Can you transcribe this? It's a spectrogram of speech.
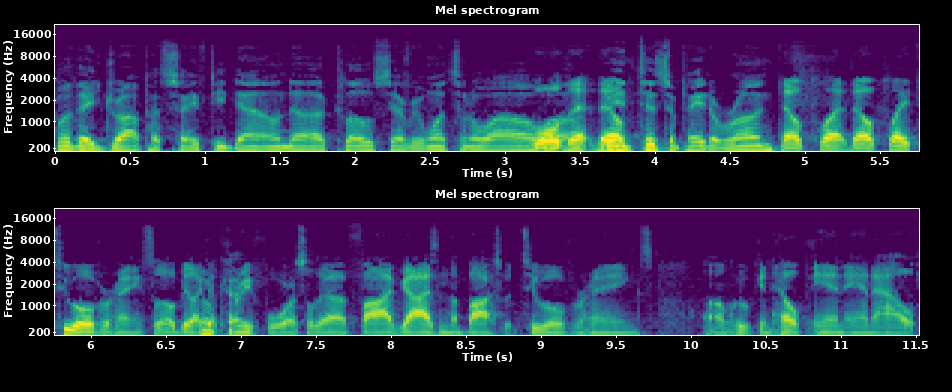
Will they drop a safety down uh, close every once in a while? Well, Uh, they- they'll- anticipate a run. They'll play. They'll play two overhangs, so they'll be like Okay. a three-four. So they'll have five guys in the box with two overhangs um, who can help in and out.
